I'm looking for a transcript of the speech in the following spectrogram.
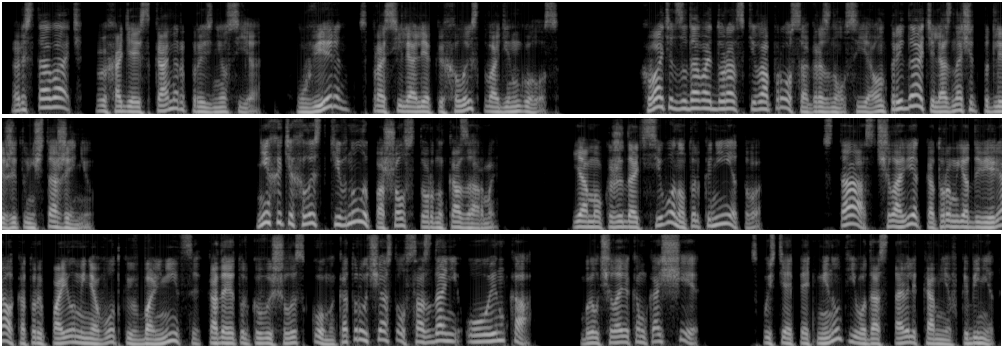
«Арестовать», — выходя из камеры, произнес я. «Уверен?» — спросили Олег и Хлыст в один голос. «Хватит задавать дурацкие вопросы», — огрызнулся я. «Он предатель, а значит, подлежит уничтожению». Нехотя хлыст кивнул и пошел в сторону казармы. Я мог ожидать всего, но только не этого. Стас, человек, которому я доверял, который поил меня водкой в больнице, когда я только вышел из комы, который участвовал в создании ОНК, был человеком Кощея. Спустя пять минут его доставили ко мне в кабинет.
